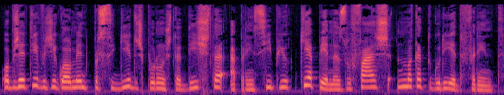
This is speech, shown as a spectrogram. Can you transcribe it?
Objetivos igualmente perseguidos por um estadista, a princípio, que apenas o faz numa categoria diferente.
